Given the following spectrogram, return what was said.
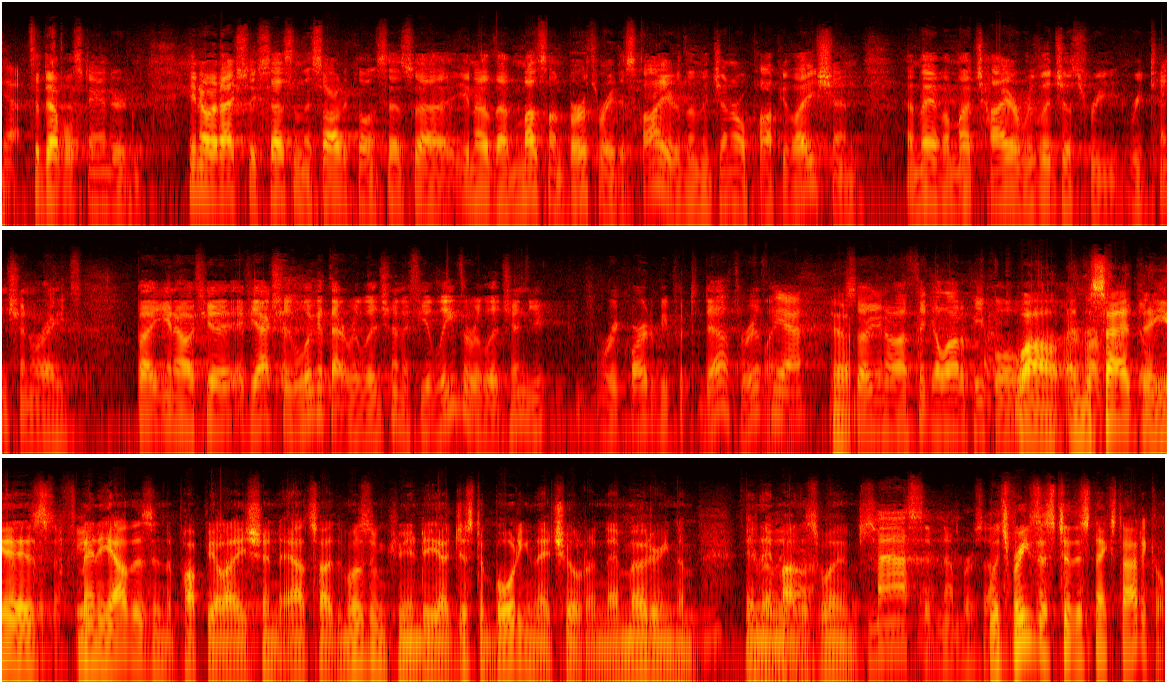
Yeah. It's a double standard. You know, it actually says in this article, it says, uh, you know, the Muslim birth rate is higher than the general population, and they have a much higher religious re- retention rates. But, you know, if you, if you actually look at that religion, if you leave the religion, you're required to be put to death, really. Yeah. Yeah. So, you know, I think a lot of people. Well, uh, and the sad thing leave it is, because of fear. many others in the population outside the Muslim community are just aborting their children. They're murdering them They in their really mother's are. wombs. Massive numbers of Which them. brings us to this next article.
